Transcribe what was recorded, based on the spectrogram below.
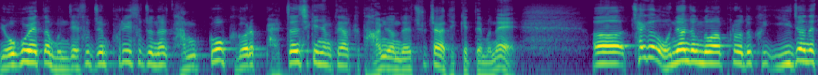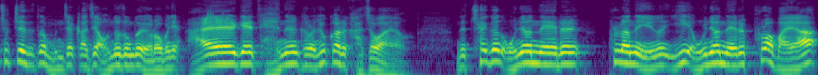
요구했던 문제 수준, 풀이 수준을 담고 그거를 발전시킨 형태가 그 다음 연도에 출제가 됐기 때문에 어, 최근 5년 정도만 풀어도 그 이전에 출제됐던 문제까지 어느 정도 여러분이 알게 되는 그런 효과를 가져와요. 근데 최근 5년 내를 풀라는 이유는 이 5년 내를 풀어봐야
